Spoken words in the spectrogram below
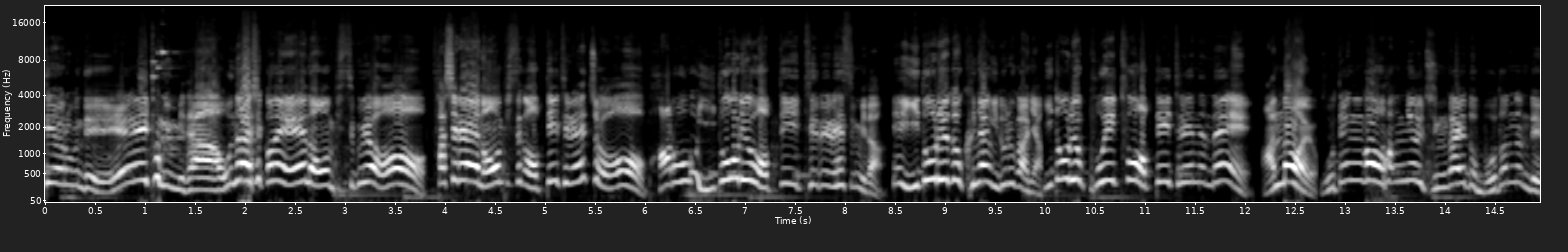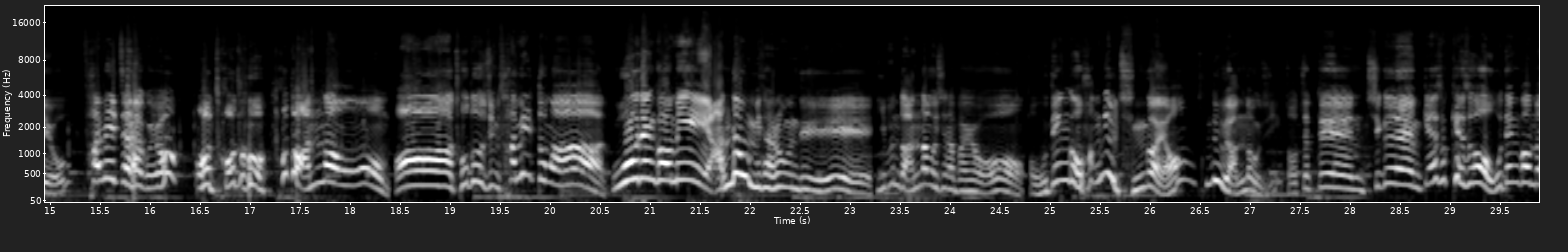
안녕하세요 여러분들. 통입니다. 오늘 하실 거는 어원피스고요. 사실은 어원피스가 업데이트를 했죠. 바로 이도류 업데이트를 했습니다. 예, 이도류도 그냥 이도류가 아니야. 이도류 V2 업데이트를 했는데 안 나와요. 오뎅거 확률 증가에도 못 얻는데요. 3일째라고요? 어 저도 저도 안 나옴. 와 저도 지금 3일 동안 오뎅검이 안 나옵니다 여러분들. 이분도 안 나오시나봐요. 어, 오뎅거 확률 증가요? 근데 왜 안 나오지? 자, 어쨌든 지금 계속해서 오뎅검을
